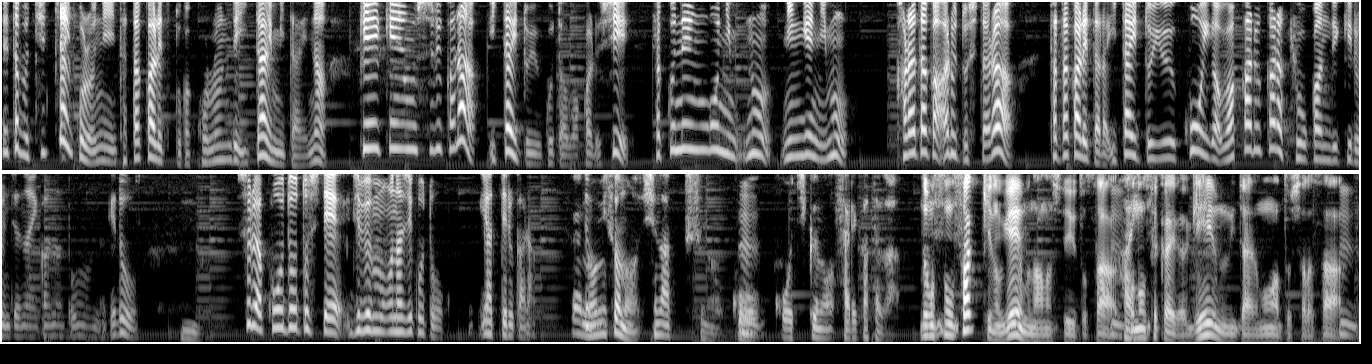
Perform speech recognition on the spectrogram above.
で、多分ちっちゃい頃に叩かれてとか転んで痛いみたいな経験をするから痛いということはわかるし、100年後にの人間にも体があるとしたら、叩かれたら痛いという行為がわかるから共感できるんじゃないかなと思うんだけど、うん。それは行動として自分も同じことをやってるから。それは脳みそのシナプスのこう、うん。構築のされ方が、でもそのさっきのゲームの話で言うとさ、うん。この世界がゲームみたいなものだとしたらさ、うん。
